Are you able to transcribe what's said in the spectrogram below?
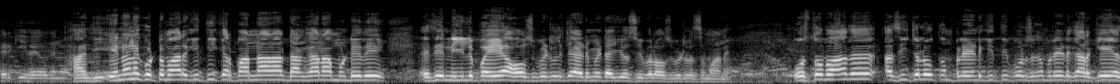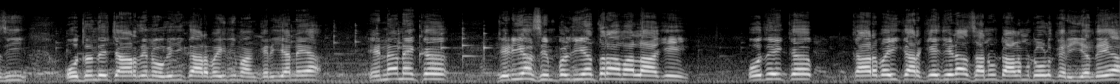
ਫਿਰ ਕੀ ਹੋਇਆ ਉਹਦੇ ਨਾਲ? ਹਾਂਜੀ ਇਹਨਾਂ ਨੇ ਕੁੱਟਮਾਰ ਕੀਤੀ ਕਿਰਪਾਨਾਂ ਨਾਲ ਡਾਂਗਾ ਨਾਲ ਮੁੰਡੇ ਦੇ ਇੱਥੇ ਨੀਲ ਪਏ ਆ ਹਸਪੀਟਲ 'ਚ ਐਡਮਿਟ ਆਈ ਉਹ ਸਿਵਲ ਹਸਪੀਟਲ ਸਮਾਣੇ। ਉਸ ਤੋਂ ਬਾਅਦ ਅਸੀਂ ਚਲੋ ਕੰਪਲੇਂਟ ਕੀਤੀ ਪੁਲਿਸ ਕੰਪਲੇਂਟ ਕਰਕੇ ਅਸੀਂ ਉਦੋਂ ਦੇ 4 ਦਿਨ ਹੋ ਗਏ ਜੀ ਕਾਰਵਾਈ ਦੀ ਮੰਗ ਕਰੀ ਜਾਂਦੇ ਆ ਇਹਨਾਂ ਨੇ ਇੱਕ ਜਿਹੜੀਆਂ ਸਿੰਪਲ ਜੀਆਂ ਧਰਾਵਾਂ ਲਾ ਕੇ ਉਹਦੇ ਇੱਕ ਕਾਰਵਾਈ ਕਰਕੇ ਜਿਹੜਾ ਸਾਨੂੰ ਟਾਲ ਮਟੋਲ ਕਰੀ ਜਾਂਦੇ ਆ।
